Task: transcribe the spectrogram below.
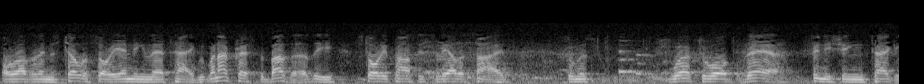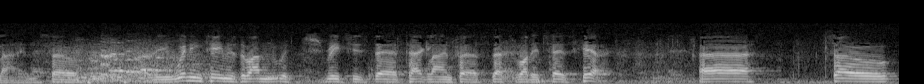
or rather they must tell the story ending in their tag. But when I press the buzzer, the story passes to the other side, who must work towards their finishing tagline. So the winning team is the one which reaches their tagline first. That's what it says here. Uh, so,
